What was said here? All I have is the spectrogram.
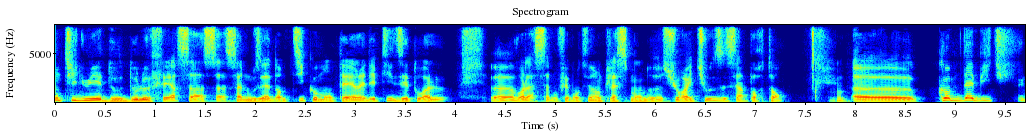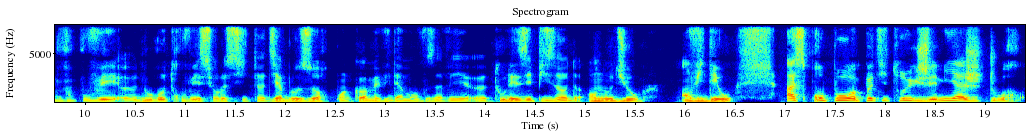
continuez de, de le faire, ça, ça, ça nous aide. Un petit commentaire et des petites étoiles. Euh, voilà, ça nous fait monter dans le classement de, sur iTunes, c'est important. Euh, comme d'habitude, vous pouvez euh, nous retrouver sur le site diablozor.com. Évidemment, vous avez euh, tous les épisodes en audio, en vidéo. À ce propos, un petit truc, j'ai mis à jour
